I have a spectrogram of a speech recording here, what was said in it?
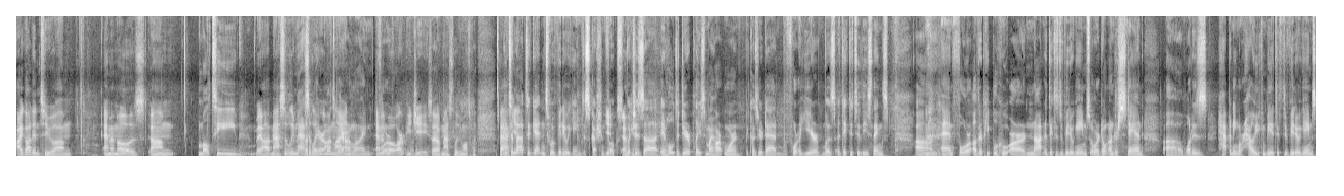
i got into um mmos um Multi uh, massively, Massively multiplayer, multiplayer online, online for- MMORPG. So massively multiplayer. Back It's in- about to get into a video game discussion, folks, okay. which is uh, it holds a dear place in my heart, Warren, because your dad for a year was addicted to these things, um, and for other people who are not addicted to video games or don't understand uh, what is happening or how you can be addicted to video games,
